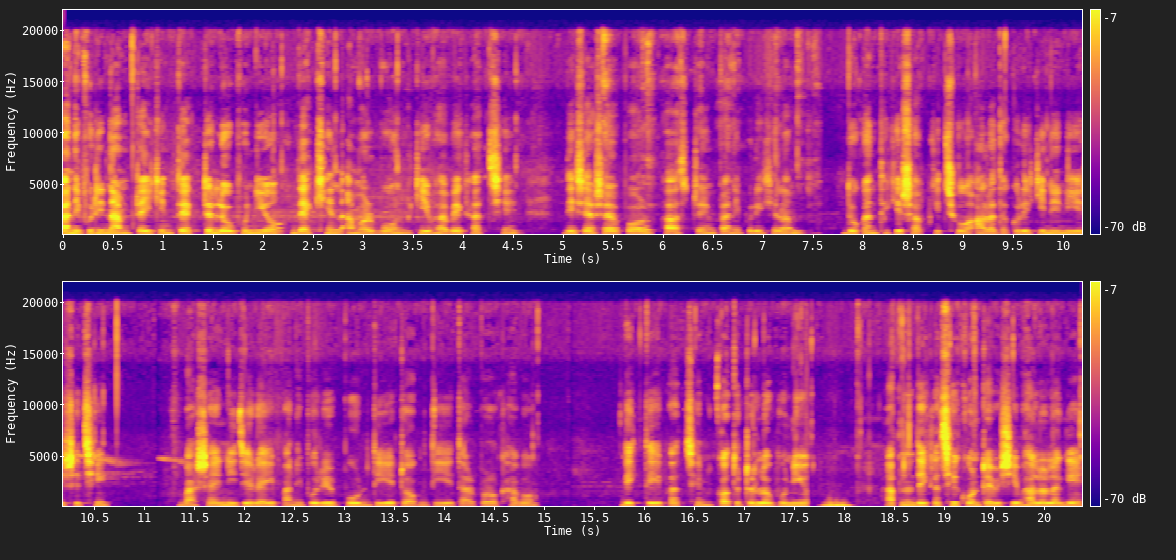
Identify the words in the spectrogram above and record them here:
পানিপুরি নামটাই কিন্তু একটা লোভনীয়। দেখেন আমার বোন কীভাবে খাচ্ছে। দেশে আসার পর ফার্স্ট টাইম পানিপুরি খেলাম। দোকান থেকে সব কিছু আলাদা করে কিনে নিয়ে এসেছি। বাসায় নিজেরাই পানিপুরির পুর দিয়ে, টক দিয়ে তারপর খাব। দেখতেই পাচ্ছেন কতটা লোভনীয়। আপনাদের কাছে কোনটা বেশি ভালো লাগে,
